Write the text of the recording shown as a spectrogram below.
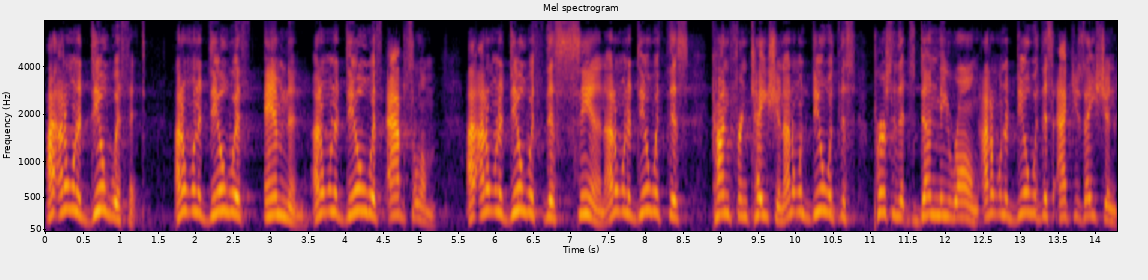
I, I don't want to deal with it. I don't want to deal with Amnon. I don't want to deal with Absalom. I, I don't want to deal with this sin. I don't want to deal with this confrontation. I don't want to deal with this person that's done me wrong. I don't want to deal with this accusation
